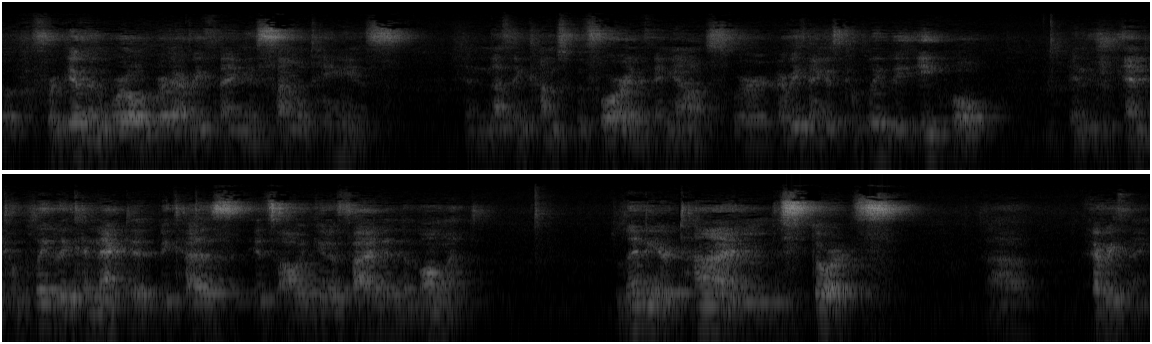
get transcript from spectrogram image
A forgiven world where everything is simultaneous and nothing comes before anything else, where everything is completely equal and, and completely connected because it's all unified in the moment. Linear time distorts uh, everything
